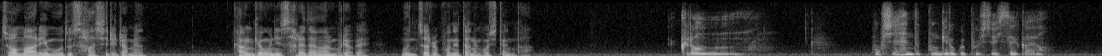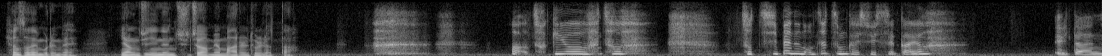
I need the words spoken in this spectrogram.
저 말이 모두 사실이라면 강경훈이 살해당할 무렵에 문자를 보냈다는 것이 된다. 그럼 혹시 핸드폰 기록을 볼 수 있을까요? 현선의 물음에 양준이는 주저하며 말을 돌렸다. 아, 저기요. 저, 저 집에는 언제쯤 갈 수 있을까요? 일단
